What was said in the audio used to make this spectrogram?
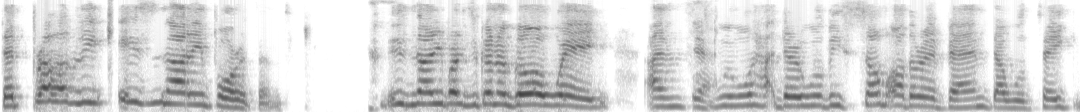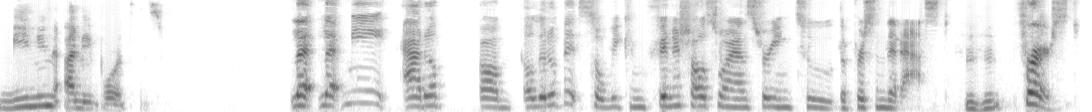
that probably is not important. It's not important. It's going to go away. And Yeah. we will ha- there will be some other event that will take meaning and importance. let, let me add up um, a little bit so we can finish also answering to the person that asked Mhm. First,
